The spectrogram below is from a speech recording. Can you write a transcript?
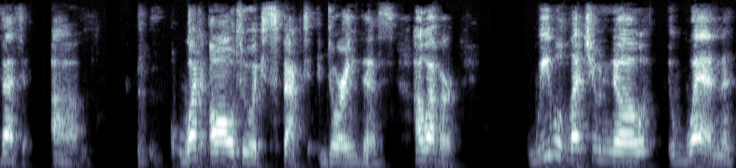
that um, what all to expect during this. However, we will let you know when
